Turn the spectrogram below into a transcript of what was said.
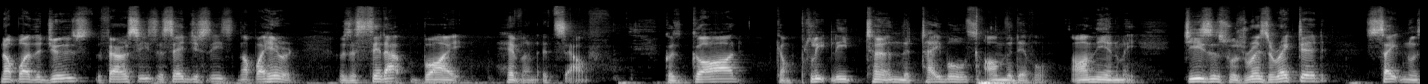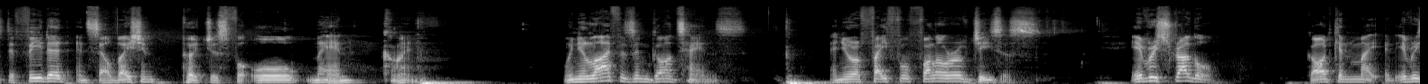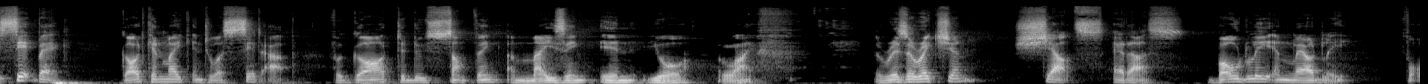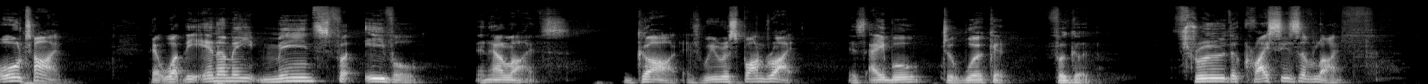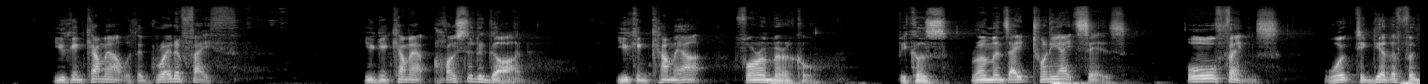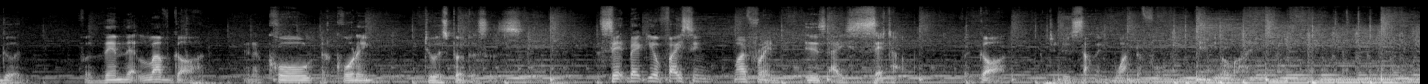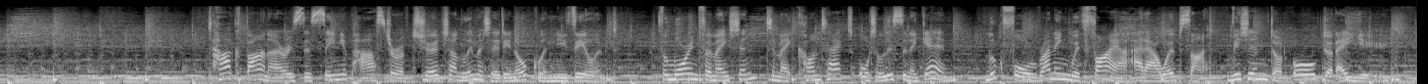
Not by the Jews, the Pharisees, the Sadducees, not by Herod. It was a setup by heaven itself. Because God completely turned the tables on the devil, on the enemy. Jesus was resurrected, Satan was defeated, and salvation purchase for all mankind. When your life is in God's hands and you're a faithful follower of Jesus, every struggle God can make, every setback God can make into a setup for God to do something amazing in your life. The resurrection shouts at us boldly and loudly for all time that what the enemy means for evil in our lives, God, as we respond right, is able to work it for good. Through the crises of life, you can come out with a greater faith. You can come out closer to God. You can come out for a miracle. Because Romans 8:28 says, all things work together for good for them that love God and are called according to his purposes. The setback you're facing, my friend, is a setup for God to do something wonderful in your life. Tak Bhana is the Senior Pastor of Church Unlimited in Auckland, New Zealand. For more information, to make contact, or to listen again, look for Running with Fire at our website, vision.org.au.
